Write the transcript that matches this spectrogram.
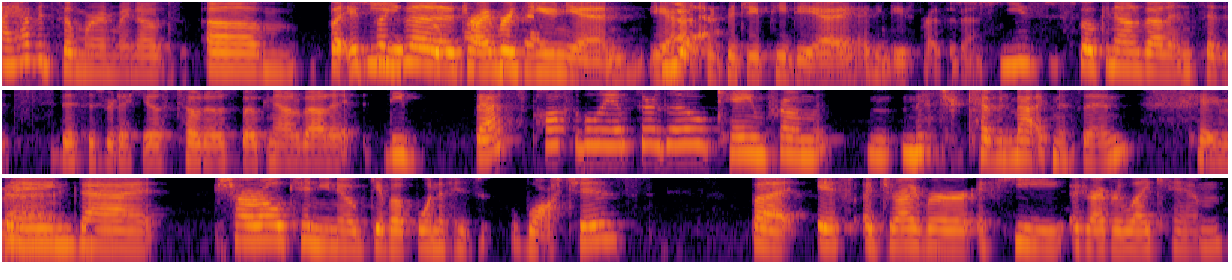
I have it somewhere in my notes. Um, but It's like the drivers' union. Yeah, Yeah. it's like the GPDA. I think he's president. He's spoken out about it and said it's this is ridiculous. Toto has spoken out about it. The best possible answer though came from Mr. Kevin Magnussen Okay, saying that Charles can, you know, give up one of his watches, but if a driver, if he, a driver like him,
